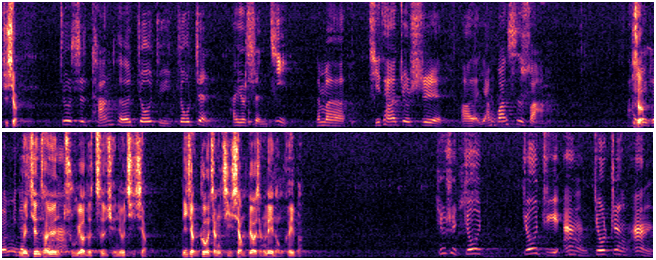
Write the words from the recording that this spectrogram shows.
几项。就是弹劾、纠举、纠正，还有审计。那么其他就是啊，阳光司法，还不是、啊有人，民的你们监察院主要的职权有几项？你讲跟我讲几项，不要讲内容，可以吧？就是纠纠举案、纠正案、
